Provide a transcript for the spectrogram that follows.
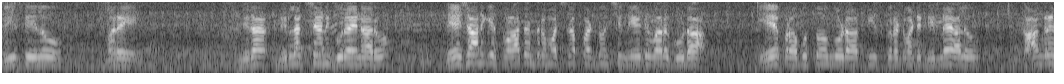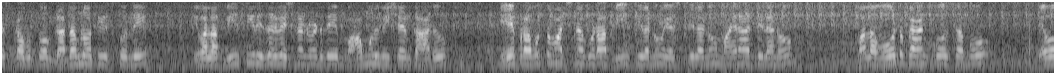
బీసీలు మరి నిర నిర్లక్ష్యానికి గురైనారు. దేశానికి స్వాతంత్రం వచ్చినప్పటి నుంచి నేటి వరకు కూడా ఏ ప్రభుత్వం కూడా తీసుకున్నటువంటి నిర్ణయాలు కాంగ్రెస్ ప్రభుత్వం గతంలో తీసుకుంది. ఇవాళ బీసీ రిజర్వేషన్ అనేటువంటిది మామూలు విషయం కాదు. ఏ ప్రభుత్వం వచ్చినా కూడా బీసీలను ఎస్టీలను మైనార్టీలను వాళ్ళ ఓటు బ్యాంక్ కోసము ఏవో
